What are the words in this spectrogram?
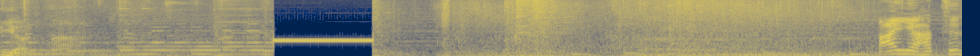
수였나 다이아 하트?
